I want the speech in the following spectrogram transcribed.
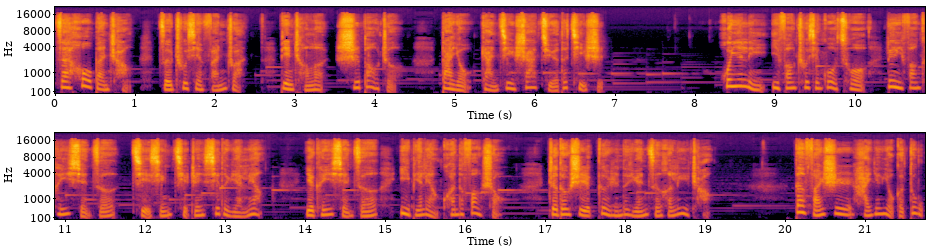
在后半场则出现反转，变成了施暴者，大有赶尽杀绝的气势。婚姻里一方出现过错，另一方可以选择且行且珍惜的原谅，也可以选择一别两宽的放手，这都是个人的原则和立场。但凡事还应有个度，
